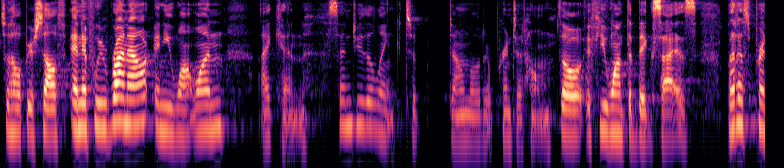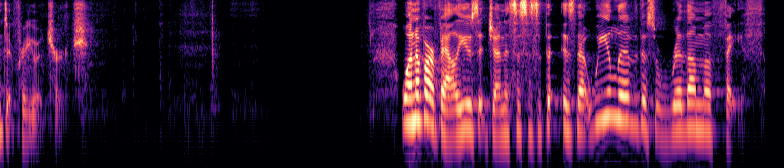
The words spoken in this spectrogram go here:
so help yourself. And if we run out and you want one, I can send you the link to download or print at home. Though, if you want the big size, let us print it for you at church. One of our values at Genesis is that, is that we live this rhythm of faith.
